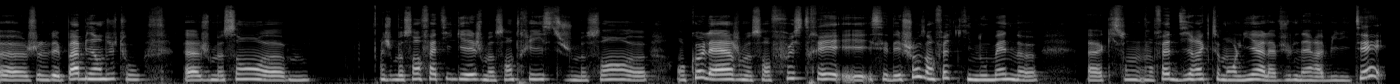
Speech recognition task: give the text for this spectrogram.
euh, je ne vais pas bien du tout, euh, je me sens... je me sens fatiguée, je me sens triste, je me sens en colère, je me sens frustrée. Et c'est des choses en fait qui nous mènent euh, qui sont en fait directement liées à la vulnérabilité.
